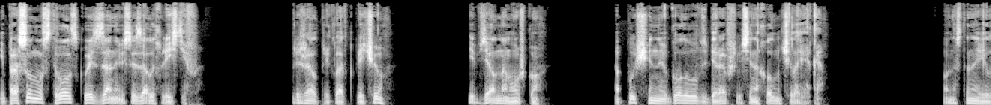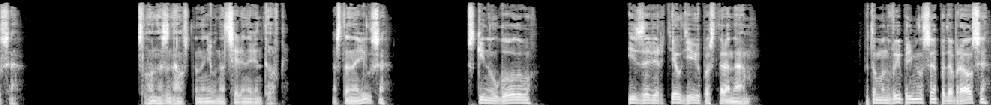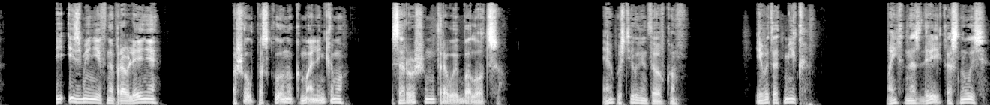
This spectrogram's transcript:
и просунул ствол сквозь занавес из алых листьев. Прижал приклад к плечу и взял на мушку опущенную голову взбиравшегося на холм человека. Он остановился, словно знал, что на него нацелена винтовка. Остановился, вскинул голову и завертел ею по сторонам. Потом он выпрямился, подобрался и, изменив направление, пошел по склону к маленькому, заросшему травой болотцу. Я опустил винтовку. И в этот миг моих ноздрей коснулась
